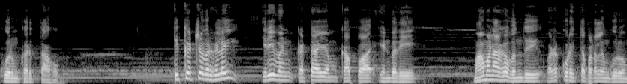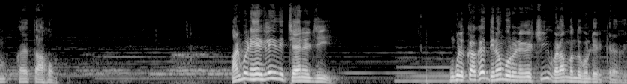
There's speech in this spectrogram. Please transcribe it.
கூறும் கருத்தாகும். திக்கற்றவர்களை இறைவன் கட்டாயம் காப்பார் என்பதே மாமனாக வந்து வழக்குரைத்த படலம் கூறும் கருத்தாகும். அன்பு நேர்களே இது சேனல் ஜி. உங்களுக்காக தினம் ஒரு நிகழ்ச்சி வலம் வந்து கொண்டிருக்கிறது.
